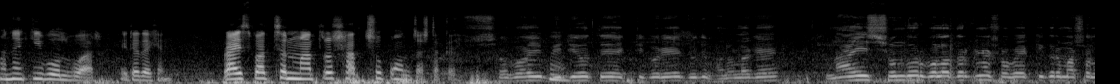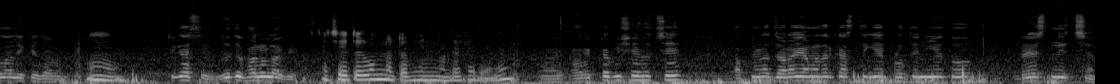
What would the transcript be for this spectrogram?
মানে কি বলব আর? এটা দেখেন। প্রাইস পাচ্ছেন মাত্র সাতশো পঞ্চাশ টাকায়। সবাই ভিডিওতে একটি করে যদি ভালো লাগে নাইস সুন্দর বলার দরকার না সবাই একটি করে মাসাল্লাহ লিখে যাবেন। হুম। ঠিক আছে? যদি ভালো লাগে। আচ্ছা এটার অন্যটা ভিন্ন দেখা যায় না? আর আরেকটা বিষয় হচ্ছে আপনারা যারাই আমাদের কাছ থেকে প্রতিনিয়ত ড্রেস নিচ্ছেন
